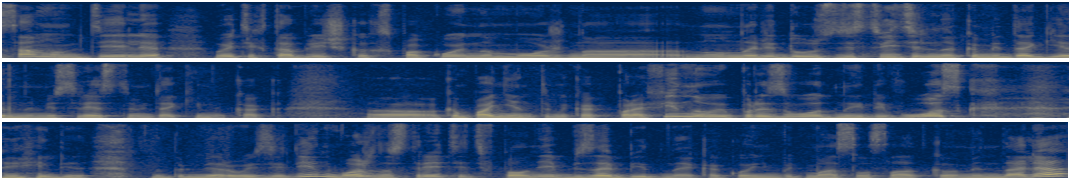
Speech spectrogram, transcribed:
Самом деле в этих табличках спокойно можно, ну, наряду с действительно комедогенными средствами, такими как э, компонентами, как парафиновые производные или воск, или, например, вазелин, можно встретить вполне безобидное какое-нибудь масло сладкого миндаля,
